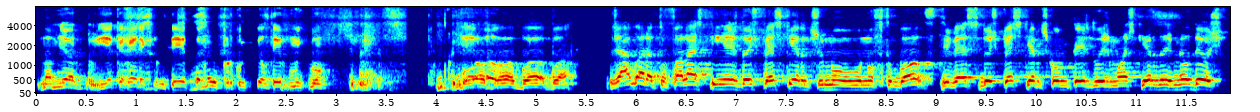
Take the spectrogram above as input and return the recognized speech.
Não há melhor. E a carreira que ele teve, também o percurso que ele teve, muito bom. Boa, boa, boa, boa. Já agora, tu falaste que tinhas dois pés esquerdos no, no futebol. Se tivesse dois pés esquerdos como tens duas mãos esquerdas, meu Deus.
